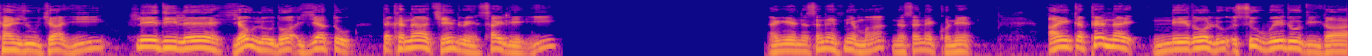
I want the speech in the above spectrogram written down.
ခံယူကြ၏။လှေသည်လည်းရောက်လိုသောအရပ်သို့တခဏခြင်းတွင်ဆိုက်လေ၏။22အိုင်တဘက်၌နေသောလူအစုအဝေးတို့သည်ကား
